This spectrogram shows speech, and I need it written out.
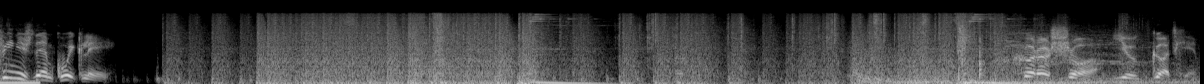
Finish them quickly. Хорошо, you got him.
